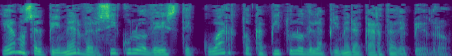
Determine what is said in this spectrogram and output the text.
Leamos el primer versículo de este cuarto capítulo de la primera carta de Pedro.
